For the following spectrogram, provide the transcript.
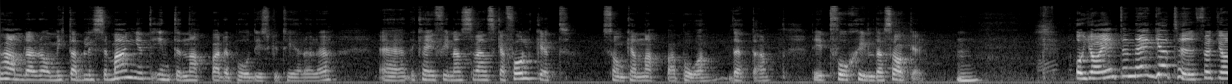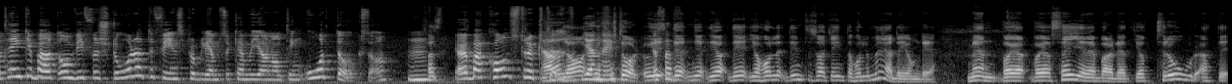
handlar det om etablissemanget inte nappade på att diskutera det. Eh, det kan ju finnas svenska folket som kan nappa på detta. Det är två skilda saker. Mm. Och jag är inte negativ, för att jag tänker bara att om vi förstår att det finns problem så kan vi göra någonting åt det också. Mm. Fast, jag är bara konstruktiv. Ja, jag förstår. Och jag, det, jag, det, jag håller, det är inte så att jag inte håller med dig om det. Men vad jag, vad jag säger är bara det att jag tror att det,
